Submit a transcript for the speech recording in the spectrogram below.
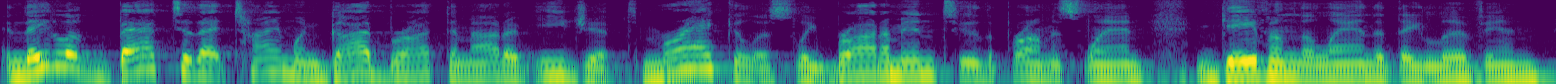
and they looked back to that time when God brought them out of Egypt, miraculously brought them into the promised land, gave them the land that they live in.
